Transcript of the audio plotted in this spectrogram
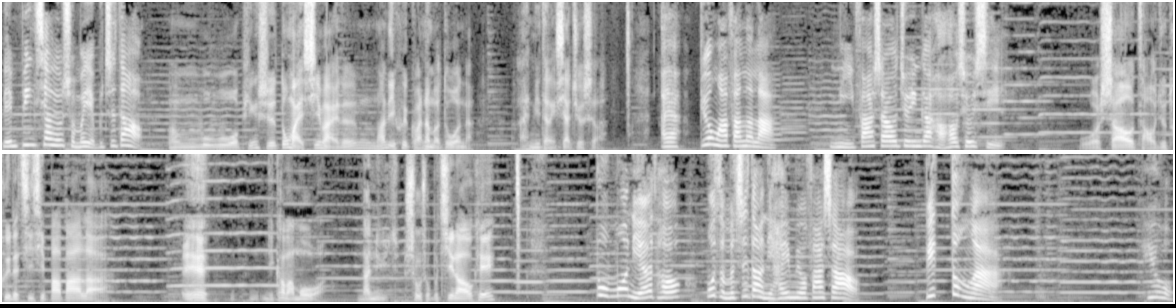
连冰箱有什么也不知道。嗯，我我平时东买西买的，哪里会管那么多呢？哎，你等一下就是了。哎呀，不用麻烦了啦！你发烧就应该好好休息。我烧早就退得七七八八了。哎，你干嘛摸我？男女授受不亲了，OK？不摸你额头，我怎么知道你还有没有发烧？别动啊！哟，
